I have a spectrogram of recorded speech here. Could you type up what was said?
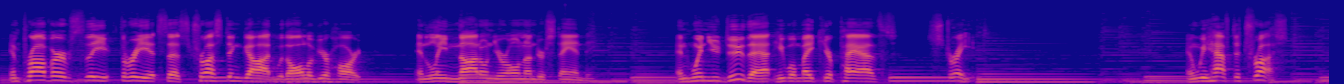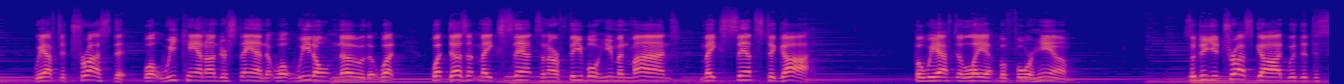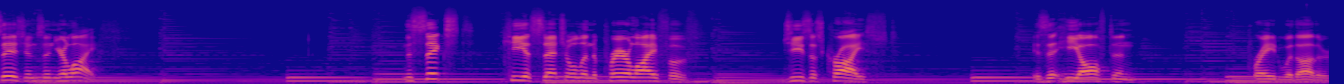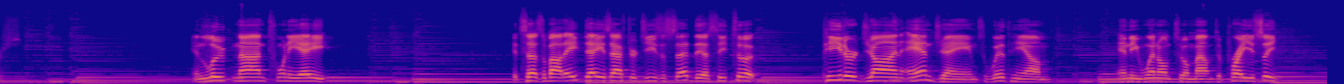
In Proverbs 3, 3, it says, Trust in God with all of your heart and lean not on your own understanding. And when you do that, He will make your paths straight. And we have to trust. We have to trust that what we can't understand, that what we don't know, that what, what doesn't make sense in our feeble human minds makes sense to God. But we have to lay it before Him. So, do you trust God with the decisions in your life? The sixth key essential in the prayer life of Jesus Christ is that he often prayed with others. In Luke 9 28, it says, About eight days after Jesus said this, he took Peter, John, and James with him and he went onto a mountain to pray. You see,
